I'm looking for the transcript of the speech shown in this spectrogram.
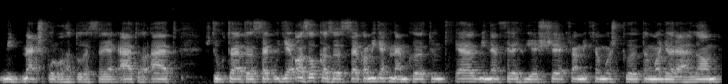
mint megspórolható összegek, át, át struktúrált összeg, ugye azok az összegek, amiket nem költünk el mindenféle hülyeségekre, amikre most költ a magyar állam,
